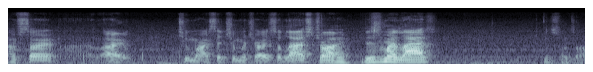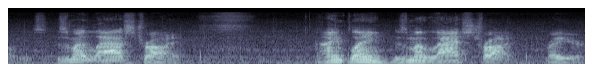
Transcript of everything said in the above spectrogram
I'm sorry. Alright. Two more. I said two more tries. So, last try. This is my last. This one's obvious. This is my last try. I ain't playing. This is my last try. Right here.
